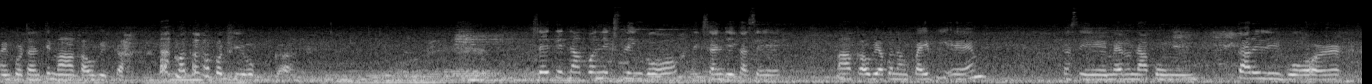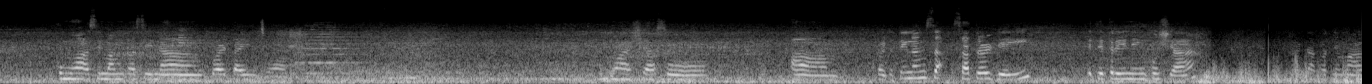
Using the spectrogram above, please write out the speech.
Ang importante makaka-uwi ka. Makakapag-day off ka. Excited na ako next linggo, next Sunday kasi makaka-uwi ako ng 5 p.m. Kasi meron na akong karilibo or kumuha si ma'am kasi ng part-time job. Kumuha siya so um, pagdating ng sa- Saturday, ititraining ko siya. Dapat niya mga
